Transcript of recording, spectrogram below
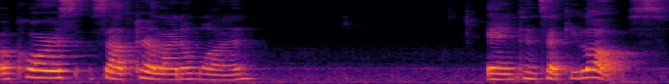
of course, South Carolina won, and Kentucky lost.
